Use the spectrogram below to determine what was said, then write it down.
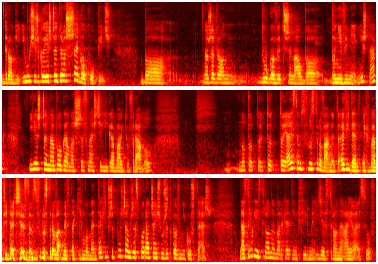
drogi i musisz go jeszcze droższego kupić, bo no żeby on długo wytrzymał, bo, bo nie wymienisz, tak? I jeszcze na Boga masz 16 GB RAMu, no to, to, to, to ja jestem sfrustrowany. To ewidentnie chyba widać, że jestem sfrustrowany w takich momentach i przypuszczam, że spora część użytkowników też. A z drugiej strony marketing firmy idzie w stronę iOS-ów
